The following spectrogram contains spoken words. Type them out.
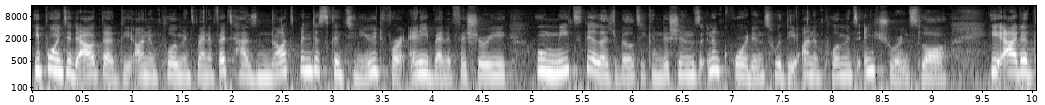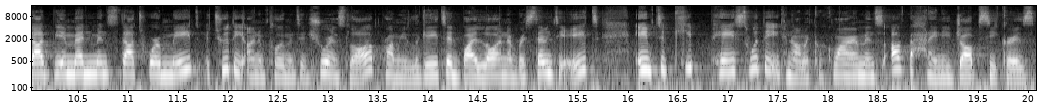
He pointed out that the unemployment benefit has not been discontinued for any beneficiary who meets the eligibility conditions in accordance with the unemployment insurance law. He added that the amendments that were made to the unemployment insurance law, promulgated by Law Number 78, aim to keep pace with the economic requirements of Bahraini job seekers.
